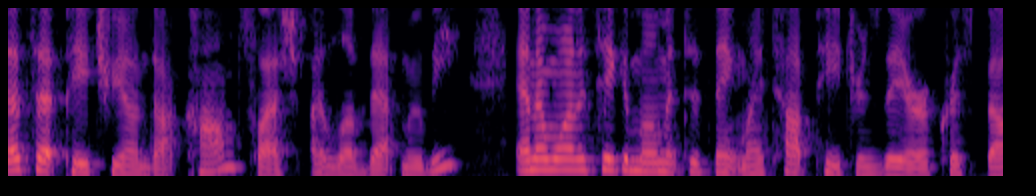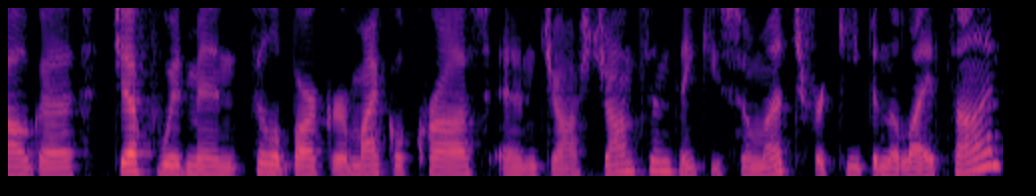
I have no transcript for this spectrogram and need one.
That's at patreon.com slash I Love That Movie. And I want to take a moment to thank my top patrons there Chris Balga, Jeff Widman, Philip Barker, Michael Cross, and Josh Johnson. Thank you so much for keeping the lights on.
